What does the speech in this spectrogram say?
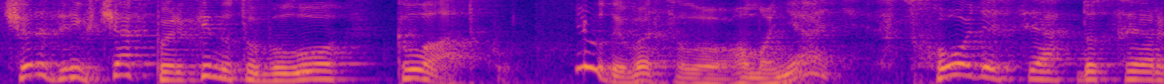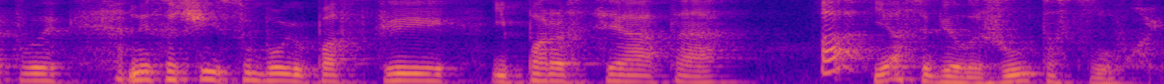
Через рівчак перекинуто було кладку. Люди весело гомонять, сходяться до церкви, несучи з собою паски і поросята. А я собі лежу та слухаю.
